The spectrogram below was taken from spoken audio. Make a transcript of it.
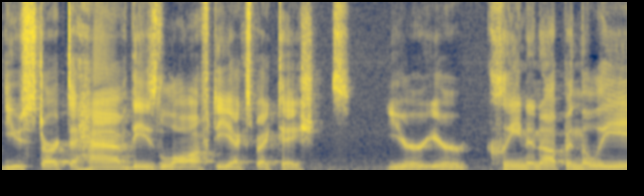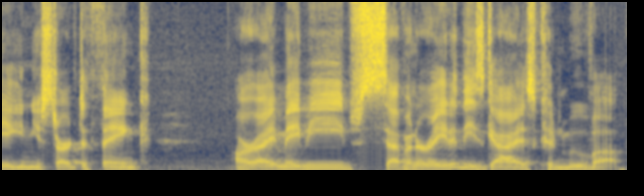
you start to have these lofty expectations. You're you're cleaning up in the league and you start to think, all right, maybe seven or eight of these guys could move up.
